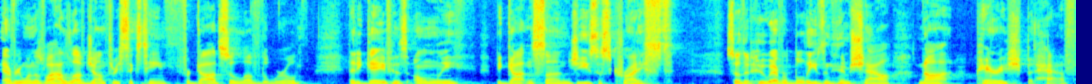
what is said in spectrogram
everyone. This is why I love John 3:16. For God so loved the world that he gave his only begotten son, Jesus Christ, so that whoever believes in him shall not perish but have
